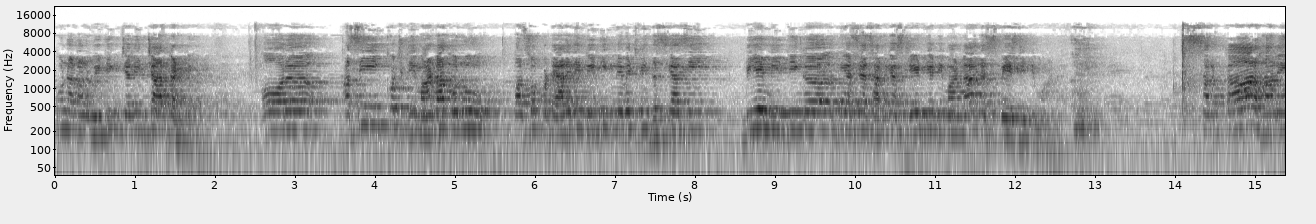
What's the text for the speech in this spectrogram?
ਉਹਨਾਂ ਨਾਲ ਮੀਟਿੰਗ ਚੱਲੀ 4 ਘੰਟੇ। ਔਰ, ਅਸੀਂ ਕੁਝ ਡਿਮਾਂਡਾਂ ਤੁਹਾਨੂੰ ਪਰਸੋਂ ਪਟਿਆਲੇ ਦੀ ਮੀਟਿੰਗ ਦੇ ਵਿੱਚ ਵੀ ਦੱਸੀਆਂ ਸੀ ਵੀ ਇਹ ਮੀਟਿੰਗ ਦੀ ਅਸੀਂ ਸਾਡੀਆਂ ਸਟੇਟ ਦੀਆਂ ਡਿਮਾਂਡਾਂ ਤੇ ਸਪੇਸ ਦੀ ਡਿਮਾਂਡ ਹੈ। ਸਰਕਾਰ ਹਾਲੇ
